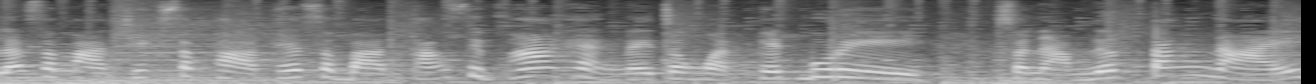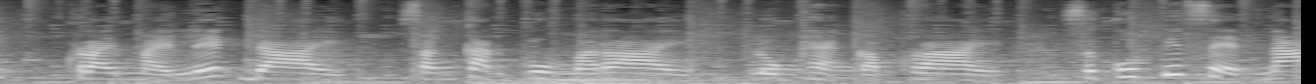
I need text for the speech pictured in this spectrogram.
และสมาชิกสภาเทศบาลทั้ง 15 แห่งในจังหวัดเพชรบุรี สนามเลือกตั้งไหน ใครหมายเลขใด สังกัดกลุ่มอะไร ลงแข่งกับใคร สกู๊ปพิเศษหน้า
